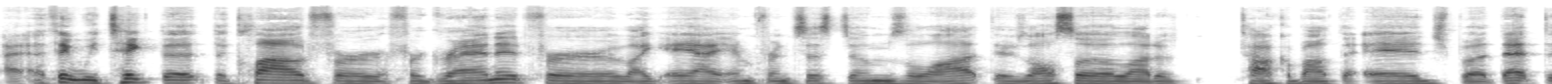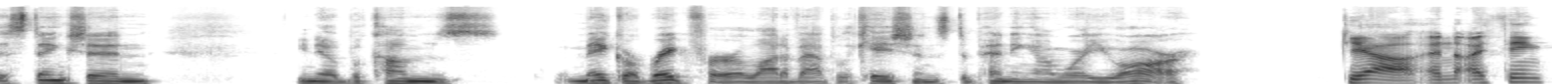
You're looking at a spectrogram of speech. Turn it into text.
I, I think we take the the cloud for for granted for like AI inference systems a lot. There's also a lot of talk about the edge, but that distinction, you know, becomes make or break for a lot of applications depending on where you are. Yeah, and I think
